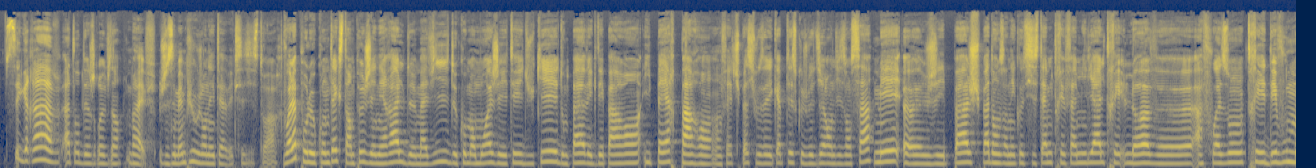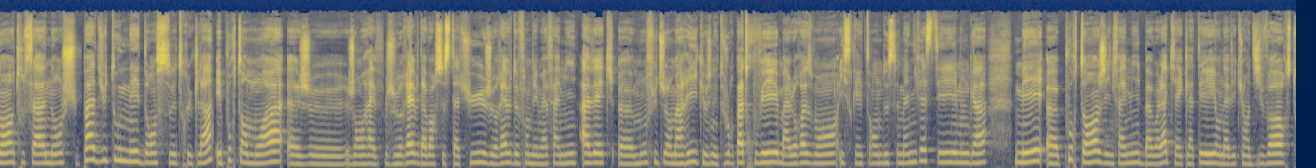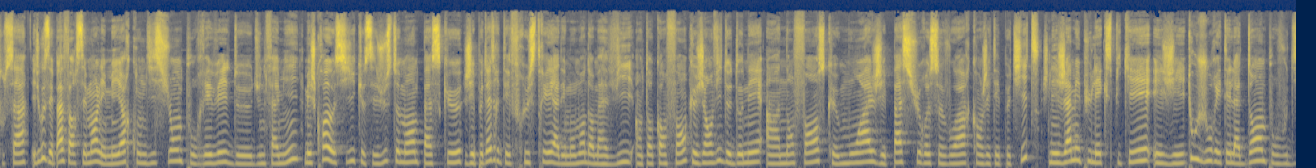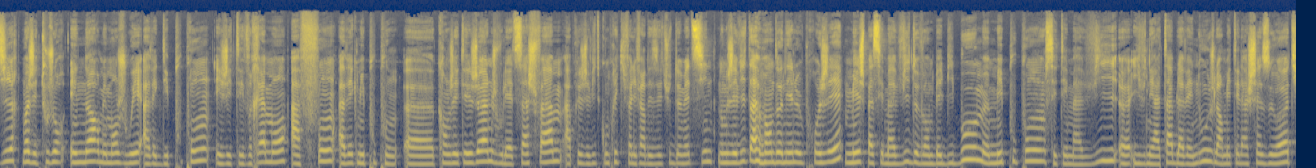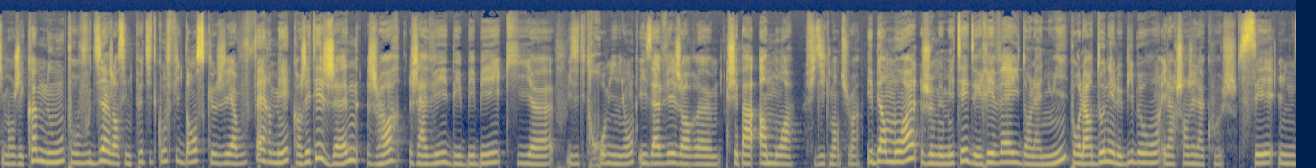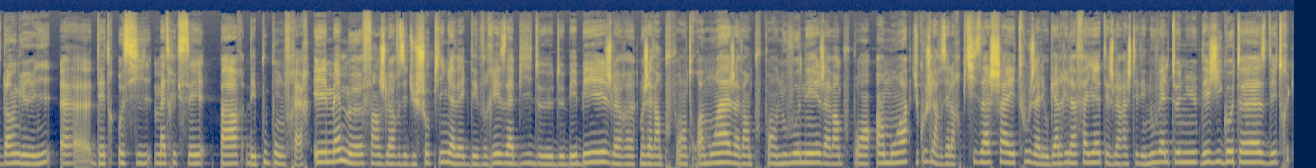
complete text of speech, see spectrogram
C'est grave. Attendez, je reviens. Bref, je sais même plus où j'en étais avec ces histoires. Voilà pour le contexte un peu général de ma vie, de comment moi j'ai été éduquée, donc pas avec des parents hyper parents en fait. Je sais pas si vous avez capté ce que je veux dire en disant ça, mais euh, j'ai pas, je suis pas dans un écosystème très familial, très love, euh, à foison, très dévouement, tout ça. Non, je suis pas du tout née dans ce truc-là. Et pourtant moi, euh, je j'en rêve. Je rêve d'avoir ce statut, je rêve de fonder ma famille avec mon futur mari que je n'ai toujours pas trouvé. Malheureusement, il serait temps de se manifester, mon gars. Mais euh, pourtant, j'ai une famille, bah voilà, qui a éclaté. On a vécu un divorce, tout ça. Et du coup, c'est pas forcément les meilleures conditions pour rêver d'une famille. Mais je crois aussi que c'est justement parce que j'ai peut-être été frustrée à des moments dans ma vie en tant qu'enfant que j'ai envie de donner à un enfant ce que moi j'ai pas su recevoir quand j'étais petite. Je n'ai jamais pu l'expliquer et j'ai toujours été là-dedans pour vous dire moi, j'ai toujours énormément joué avec des poupons et j'étais vraiment à fond avec mes poupons. Euh, quand j'étais jeune, je voulais être sage-femme. Après, j'ai vite compris qu'il fallait faire des études de médecine. Donc, j'ai vite abandonné le projet. Mais je passais ma vie devant Baby Boom. Mes poupons, c'était ma vie. Euh, ils venaient à table avec nous. Je leur mettais la chaise haute. Ils mangeaient comme nous. Pour vous dire, genre, c'est une petite confidence que j'ai à vous faire. Mais quand j'étais jeune, genre, j'avais des bébés qui. Euh, ils étaient trop mignons. Ils avaient genre je sais pas, un mois physiquement, tu vois. Eh bien moi, je me mettais des réveils dans la nuit pour leur donner le biberon et leur changer la couche. C'est une dinguerie euh, d'être aussi des poupons, frère. Et même, euh, enfin, je leur faisais du shopping avec des vrais habits de, de bébé. Je leur, euh, moi, j'avais un poupon en trois mois, j'avais un poupon en nouveau-né, j'avais un poupon en un mois. Du coup, je leur faisais leurs petits achats et tout. J'allais aux Galeries Lafayette et je leur achetais des nouvelles tenues, des gigoteuses, des trucs.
